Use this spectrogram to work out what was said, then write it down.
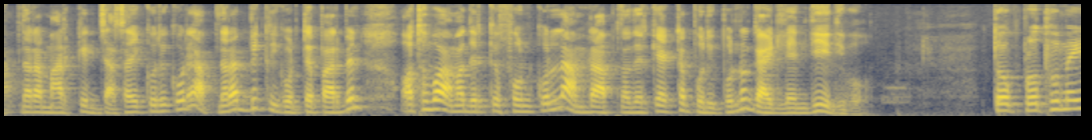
আপনারা মার্কেট যাচাই করে করে আপনারা বিক্রি করতে পারবেন অথবা আমাদেরকে ফোন করলে আমরা আপনাদেরকে একটা পরিপূর্ণ গাইডলাইন দিয়ে দিব। তো প্রথমেই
